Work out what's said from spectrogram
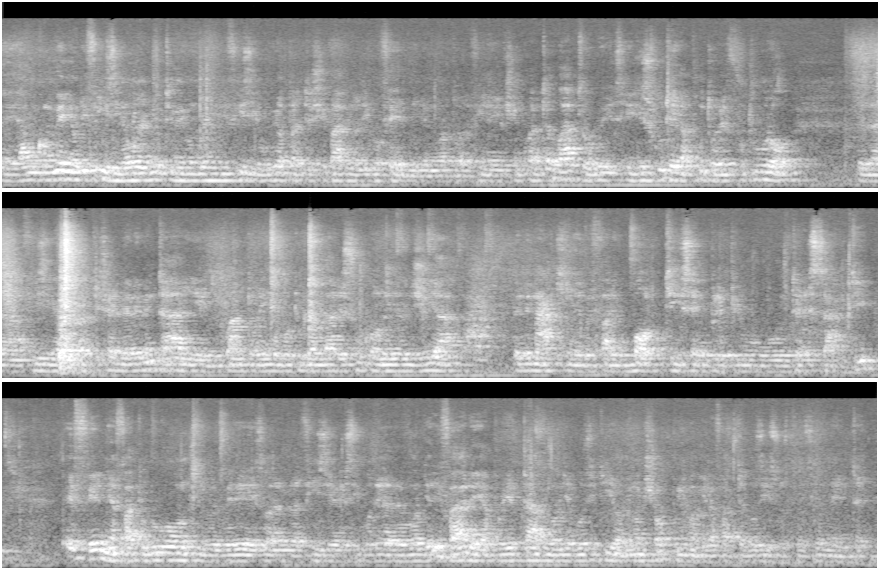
E a un convegno di fisica, uno degli ultimi convegni di fisica cui ho partecipato, Enrico Fermi, che è morto alla fine del 54, qui si discuteva appunto del futuro della fisica delle particelle elementari e di quanto io potuto andare su con l'energia delle macchine per fare botti sempre più interessanti e Fermi ha fatto due conti per vedere la fisica che si poteva avere voglia di fare e ha proiettato una diapositiva che non c'ho qui ma che l'ha fatta così sostanzialmente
